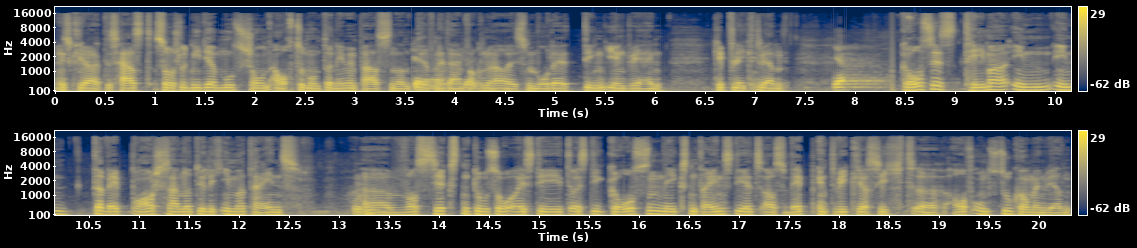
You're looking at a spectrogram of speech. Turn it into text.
Ist klar, das heißt, Social Media muss schon auch zum Unternehmen passen und Genau, darf nicht einfach genau. nur als Modeding irgendwie eingepflegt werden. Ja, Großes Thema in, in der Webbranche sind natürlich immer Trends. Äh, was siehst du so als die, als die großen nächsten Trends, die jetzt aus Webentwicklersicht äh, auf uns zukommen werden?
